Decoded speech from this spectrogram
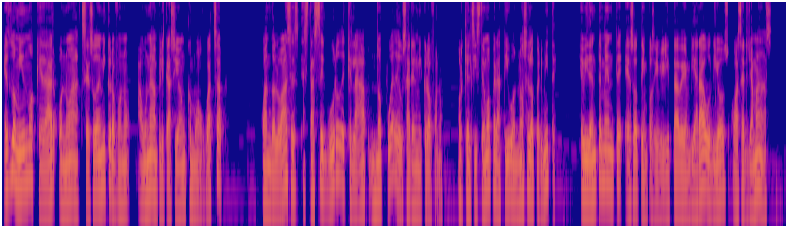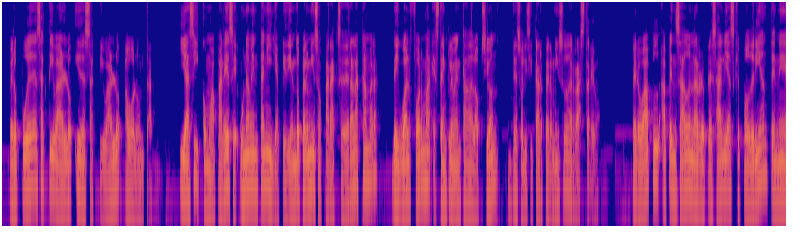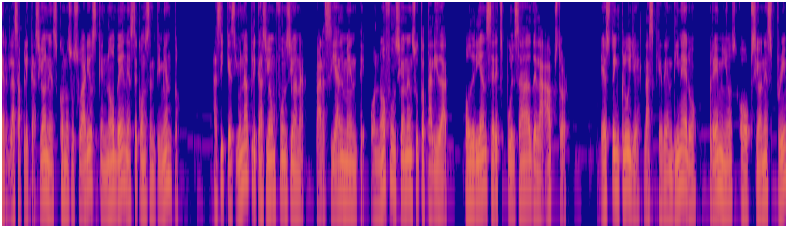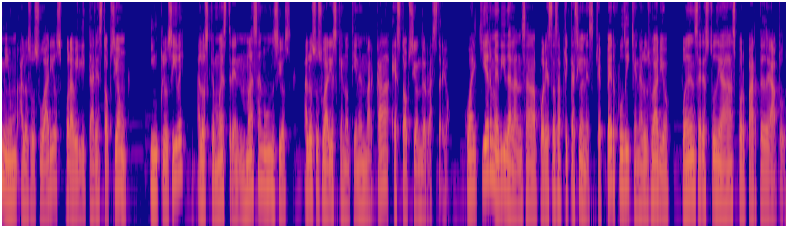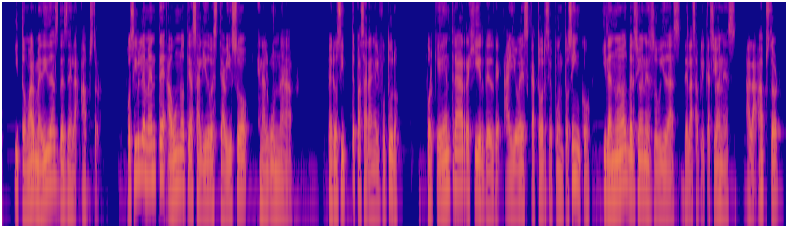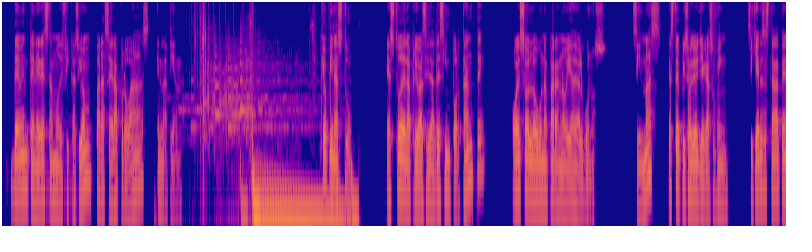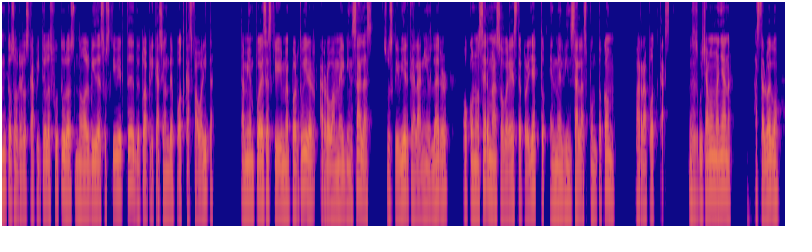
Es lo mismo que dar o no acceso de micrófono a una aplicación como WhatsApp. Cuando lo haces, estás seguro de que la app no puede usar el micrófono, porque el sistema operativo no se lo permite. Evidentemente, eso te imposibilita de enviar audios o hacer llamadas, pero puedes activarlo y desactivarlo a voluntad. Y así como aparece una ventanilla pidiendo permiso para acceder a la cámara, de igual forma está implementada la opción de solicitar permiso de rastreo. Pero Apple ha pensado en las represalias que podrían tener las aplicaciones con los usuarios que no den este consentimiento. Así que si una aplicación funciona parcialmente o no funciona en su totalidad, podrían ser expulsadas de la App Store. Esto incluye las que den dinero premios o opciones premium a los usuarios por habilitar esta opción, inclusive a los que muestren más anuncios a los usuarios que no tienen marcada esta opción de rastreo. Cualquier medida lanzada por estas aplicaciones que perjudiquen al usuario pueden ser estudiadas por parte de Apple y tomar medidas desde la App Store. Posiblemente aún no te ha salido este aviso en alguna app, pero sí te pasará en el futuro porque entra a regir desde iOS 14.5 y las nuevas versiones subidas de las aplicaciones a la App Store deben tener esta modificación para ser aprobadas en la tienda. ¿Qué opinas tú? ¿Esto de la privacidad es importante o es solo una paranoia de algunos? Sin más, este episodio llega a su fin. Si quieres estar atento sobre los capítulos futuros, no olvides suscribirte desde tu aplicación de podcast favorita. También puedes escribirme por Twitter, arroba Melvin Salas, suscribirte a la newsletter o conocer más sobre este proyecto en melvinsalas.com barra podcast. Nos escuchamos mañana. Hasta luego.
